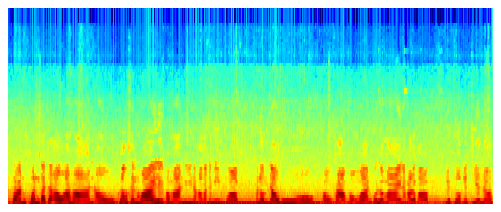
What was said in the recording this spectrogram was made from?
ดก็ทุกคนก็จะเอาอาหารเอาเครื่องเส้นไหว้เลยประมาณนี้นะคะ ก็จะมีพวกขนมเจ่าหูของข้าวของหวานผลไม้นะคะ แล้วก็จุดทูบจุดเทียนเนาะ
